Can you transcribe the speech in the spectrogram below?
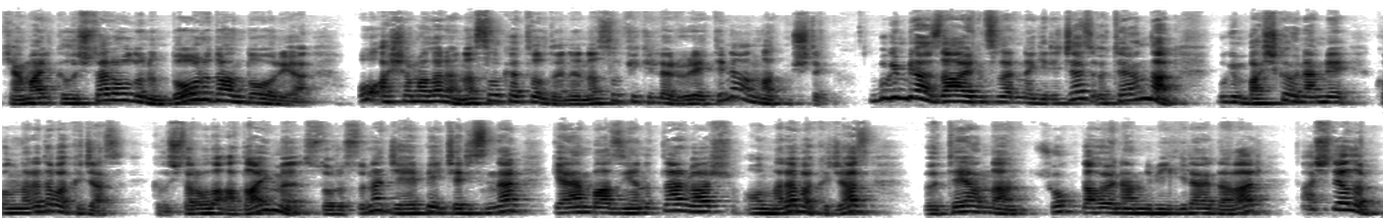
Kemal Kılıçdaroğlu'nun doğrudan doğruya o aşamalara nasıl katıldığını, nasıl fikirler ürettiğini anlatmıştık. Bugün biraz daha ayrıntılarına gireceğiz. Öte yandan bugün başka önemli konulara da bakacağız. Kılıçdaroğlu aday mı sorusuna CHP içerisinden gelen bazı yanıtlar var. Onlara bakacağız. Öte yandan çok daha önemli bilgiler de var. Başlayalım.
